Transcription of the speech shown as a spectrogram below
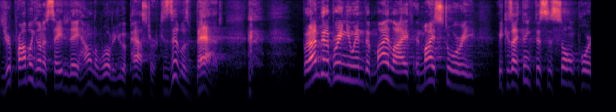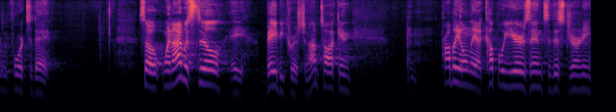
you're probably going to say today, How in the world are you a pastor? Because it was bad. But I'm going to bring you into my life and my story because I think this is so important for today. So, when I was still a baby Christian, I'm talking probably only a couple years into this journey,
